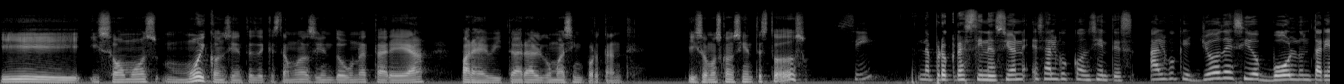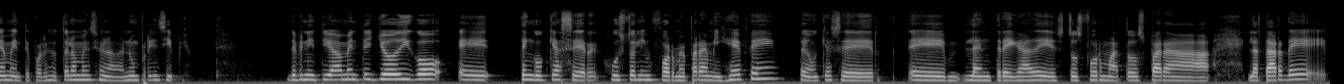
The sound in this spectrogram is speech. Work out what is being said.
y, y somos muy conscientes de que estamos haciendo una tarea para evitar algo más importante. ¿Y somos conscientes todos? Sí, la procrastinación es algo consciente, es algo que yo decido voluntariamente, por eso te lo mencionaba en un principio. Definitivamente yo digo, eh, tengo que hacer justo el informe para mi jefe, tengo que hacer eh, la entrega de estos formatos para la tarde,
